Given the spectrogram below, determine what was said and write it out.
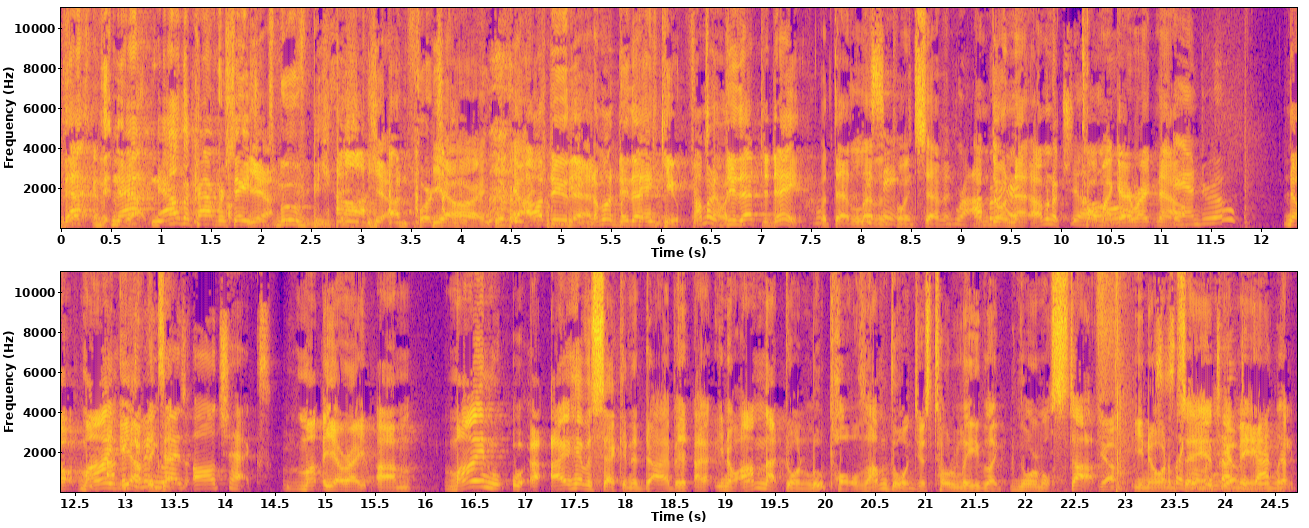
That, now, now the conversation's yeah. moved beyond, yeah. unfortunately. Yeah, all right. Yeah, I'll do that. I'm going to do that. Thank you. I'm going to do that today with that 11.7. I'm doing that. I'm going to call my guy right now. Andrew? No, mine. I'm yeah, giving exactly. you guys all checks. My, yeah, right. Um, mine, I have a second to die, but I, you know, I'm not doing loopholes. I'm doing just totally like normal stuff. Yeah, you know what I'm like saying? I mean,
